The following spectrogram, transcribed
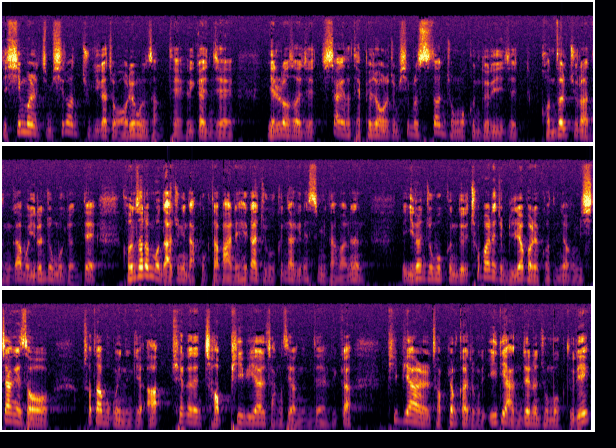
힘을 좀 실어주기가 좀 어려운 상태. 그러니까 이제 예를 들어서 이제 시장에서 대표적으로 좀 힘을 쓰던 종목군들이 이제 건설주라든가 뭐 이런 종목이었는데 건설은 뭐 나중에 낙폭 다 만회해가지고 끝나긴 했습니다만은 이런 종목군들이 초반에 좀 밀려버렸거든요. 그럼 시장에서 쳐다보고 있는 게 아 최근엔 저 PBR 장세였는데 그러니까 PBR 저평가 정도 1이 안 되는 종목들이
